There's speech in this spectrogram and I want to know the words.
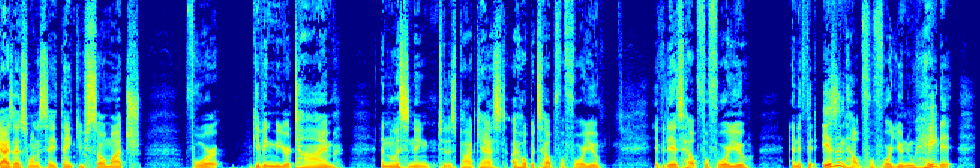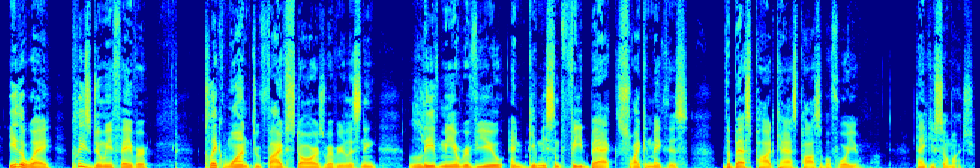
Guys, I just want to say thank you so much for giving me your time and listening to this podcast. I hope it's helpful for you. If it is helpful for you, and if it isn't helpful for you and you hate it, either way, please do me a favor. Click one through five stars wherever you're listening leave me a review, and give me some feedback so I can make this the best podcast possible for you. Thank you so much.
